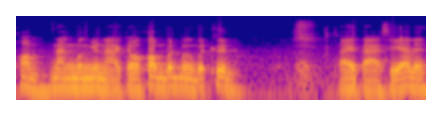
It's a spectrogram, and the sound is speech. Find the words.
คอมนั่งเบิ่งอยู่หน้าจอคอมเบิดมือเบิดขึ้น สายตาเสียเลย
